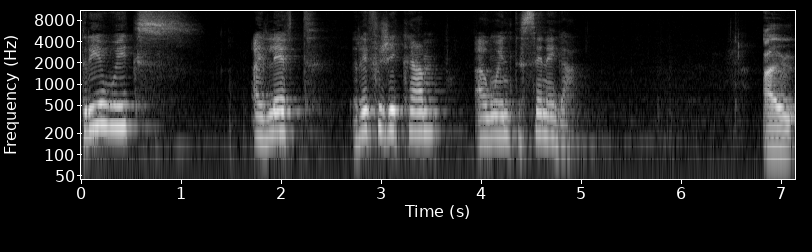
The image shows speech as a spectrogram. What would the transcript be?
three weeks, I left refugee camp. I went to Senegal. I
